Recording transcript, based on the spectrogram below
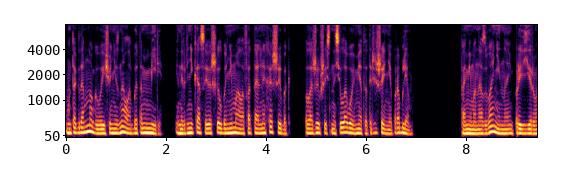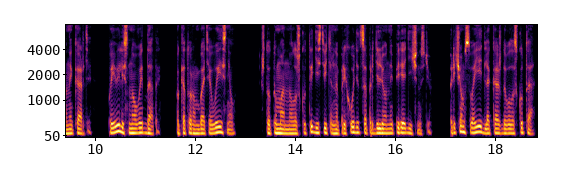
он тогда многого еще не знал об этом мире и наверняка совершил бы немало фатальных ошибок, положившись на силовой метод решения проблем. Помимо названий на импровизированной карте, появились новые даты, по которым батя выяснил, что туман на лоскуты действительно приходит с определенной периодичностью, причем своей для каждого лоскута.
